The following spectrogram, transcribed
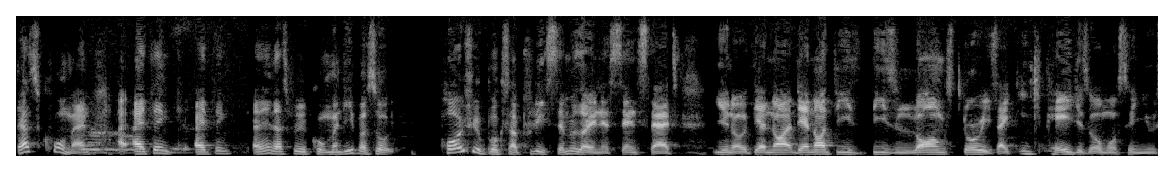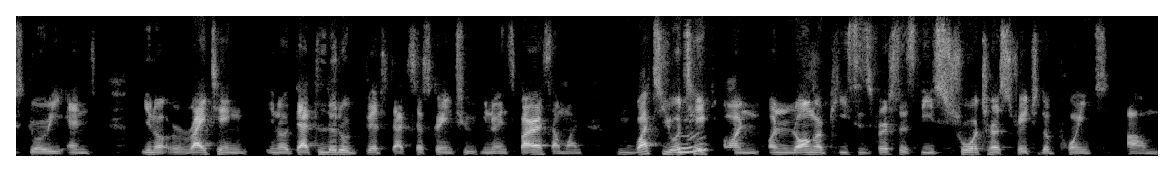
That's cool, man. I, I think I think I think that's pretty cool, Mandeepa. So poetry books are pretty similar in a sense that you know they're not they're not these these long stories. Like each page is almost a new story, and you know writing you know that little bit that's just going to you know inspire someone. What's your Mhm. take on on longer pieces versus these shorter, straight to the point um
